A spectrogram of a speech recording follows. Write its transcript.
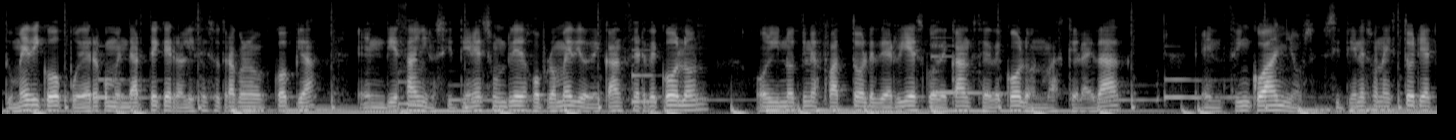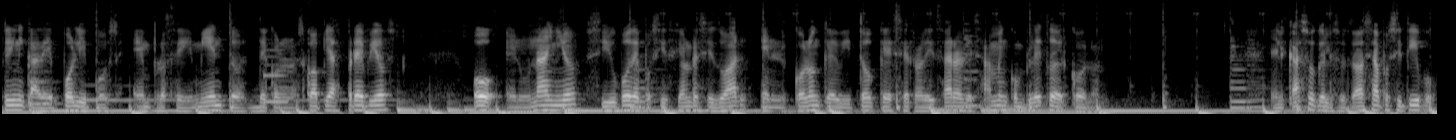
Tu médico puede recomendarte que realices otra colonoscopia en 10 años si tienes un riesgo promedio de cáncer de colon o no tienes factores de riesgo de cáncer de colon más que la edad en 5 años, si tienes una historia clínica de pólipos en procedimientos de colonoscopias previos, o en un año si hubo deposición residual en el colon que evitó que se realizara el examen completo del colon. En el caso que el resultado sea positivo,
